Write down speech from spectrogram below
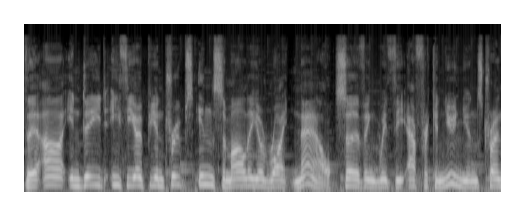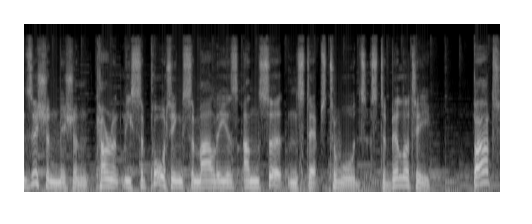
There are indeed Ethiopian troops in Somalia right now, serving with the African Union's transition mission, currently supporting Somalia's uncertain steps towards stability. But,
